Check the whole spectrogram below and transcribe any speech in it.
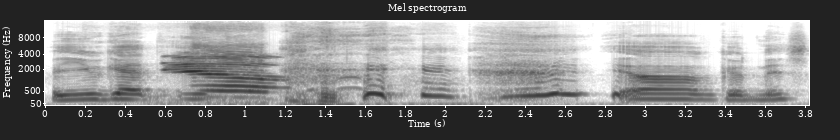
but you get Yeah. oh goodness.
